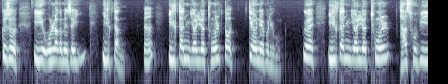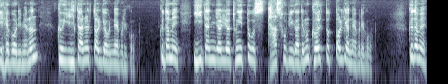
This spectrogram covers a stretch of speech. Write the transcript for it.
그래서 이 올라가면서 일단 어? 일단 연료통을 또 떼어내버리고 그 일단 연료통을 다 소비해버리면은 그 1단을 떨겨내버리고 그 다음에 2단 연료통이 또 다 소비가 되면 그걸 또 떨겨내버리고 그 다음에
